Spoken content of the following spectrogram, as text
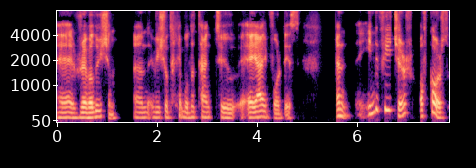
a revolution and we should able to thank to AI for this. And in the future, of course,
